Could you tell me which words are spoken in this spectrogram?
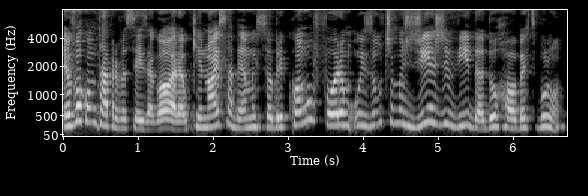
Eu vou contar para vocês agora o que nós sabemos sobre como foram os últimos dias de vida do Robert Boulogne.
